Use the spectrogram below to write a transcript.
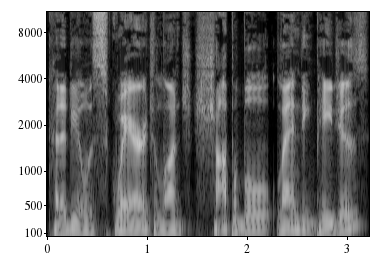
cut a deal with Square to launch shoppable landing pages.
